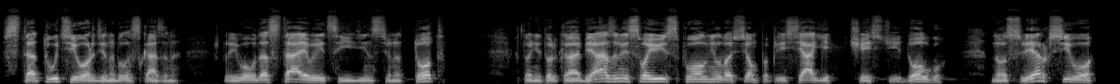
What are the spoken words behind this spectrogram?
В статуте ордена было сказано, что его удостаивается единственно тот, кто не только обязанность свою исполнил во всем по присяге, чести и долгу, но сверх всего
